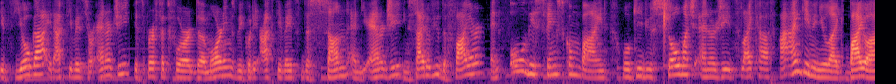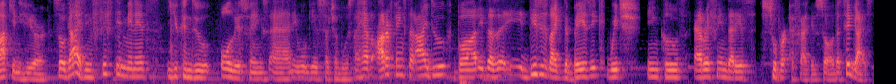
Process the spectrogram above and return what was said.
it's yoga, it activates your energy. It's perfect for the mornings because it activates the sun and the energy inside of you, the fire. And all these things combined will give you so much energy. It's like a, I'm giving you like biohacking here. So, guys, in 15 minutes, you can do all these things and it will give such a boost. I have other things that I do, but it does. It, this is like the basic, which includes everything that is super effective. So, that's it, guys.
